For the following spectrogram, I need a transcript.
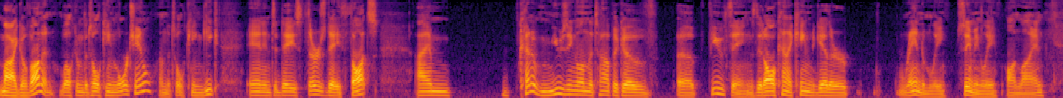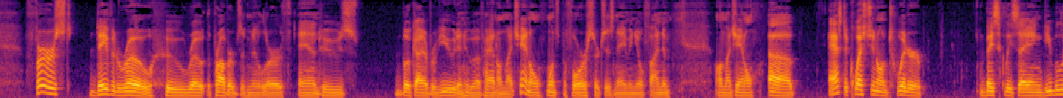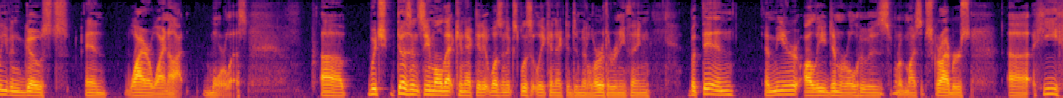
Mae govannen. Welcome to the Tolkien Lore Channel. I'm the Tolkien Geek, and in today's Thursday Thoughts, I'm kind of musing on the topic of a few things that all kind of came together randomly, seemingly, online. First, David Rowe, who wrote The Proverbs of Middle Earth and whose book I have reviewed and who I've had on my channel once before, search his name and you'll find him on my channel, uh, asked a question on Twitter basically saying, Do you believe in ghosts and why or why not, more or less? Uh, which doesn't seem all that connected. It wasn't explicitly connected to Middle Earth or anything. But then Emir Ali Demirel, who is one of my subscribers, uh, he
